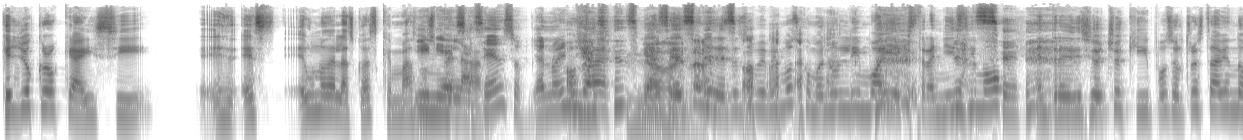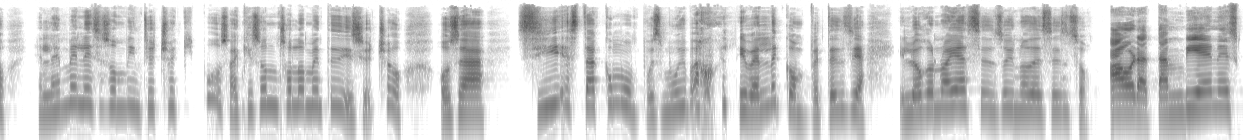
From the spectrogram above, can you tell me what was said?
Que yo creo que ahí sí eh, es una de las cosas que más Y nos ni el pesan. ascenso, ya no hay O ni sea, ascenso. ni ascenso ni descenso. Vivimos como en un limbo ahí extrañísimo entre 18 equipos. El otro estaba viendo, en la MLS son 28 equipos, aquí son solamente 18. O sea, sí está como pues muy bajo el nivel de competencia. Y luego no hay ascenso y no descenso. Ahora, también es,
